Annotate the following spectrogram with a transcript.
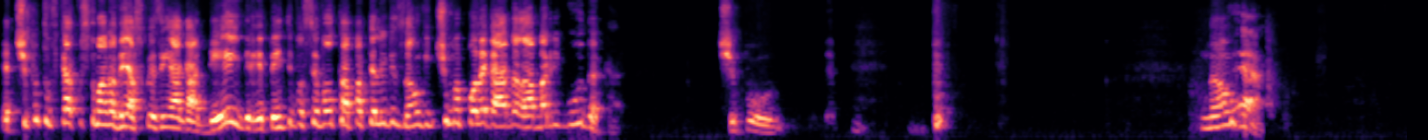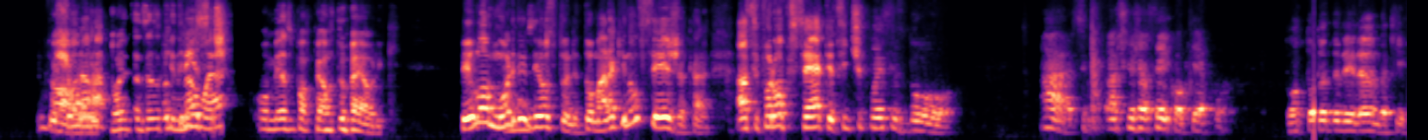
é tipo tu ficar acostumado a ver as coisas em HD e de repente você voltar para televisão 21 polegadas lá, barriguda, cara. Tipo. Não. É. Vou Ó, chorar. Tá dizendo que triste. não é o mesmo papel do Elric. Pelo amor de Deus, Tony, tomara que não seja, cara. Ah, se for offset, assim, tipo esses do. Ah, acho que eu já sei qual que é, pô. Tô delirando aqui.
